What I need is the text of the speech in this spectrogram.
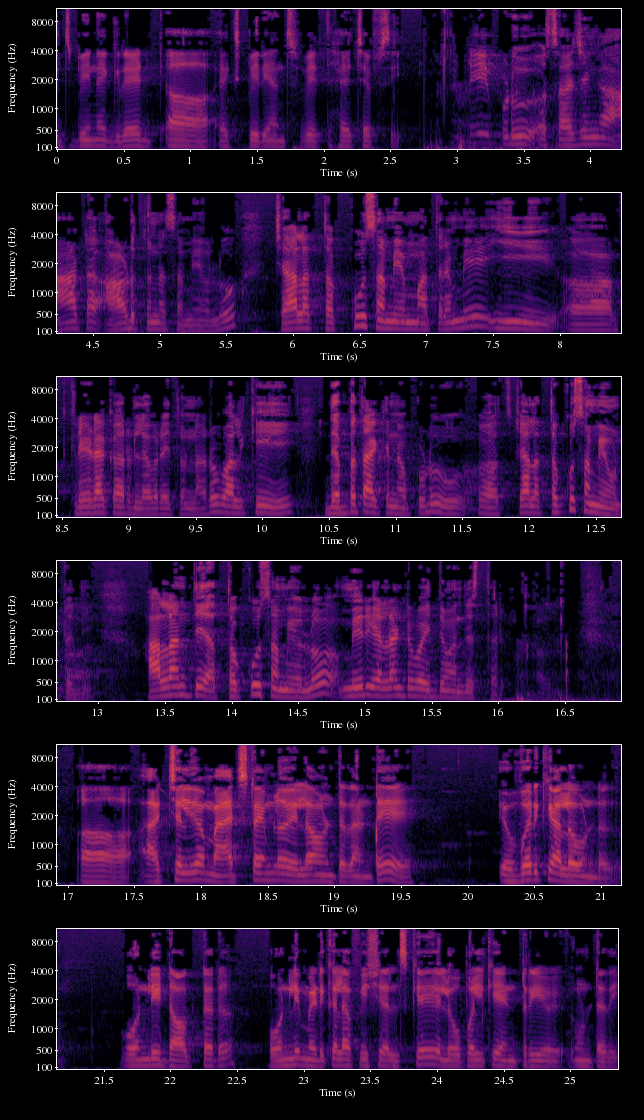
it's been a great experience with HFC అంటే ఇప్పుడు సహజంగా ఆట ఆడుతున్న సమయంలో చాలా తక్కువ సమయం మాత్రమే ఈ క్రీడాకారులు ఎవరైతే ఉన్నారో వాళ్ళకి దెబ్బ తాకినప్పుడు చాలా తక్కువ సమయం ఉంటుంది. అలాంటి తక్కువ సమయంలో మీరు ఎలాంటి వైద్యం అందిస్తారు? యాక్చువల్గా మ్యాచ్ టైంలో ఎలా ఉంటుందంటే ఎవరికి అలా ఉండదు. ఓన్లీ డాక్టర్ ఓన్లీ మెడికల్ అఫీషియల్స్కే లోపలికి ఎంట్రీ ఉంటుంది.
